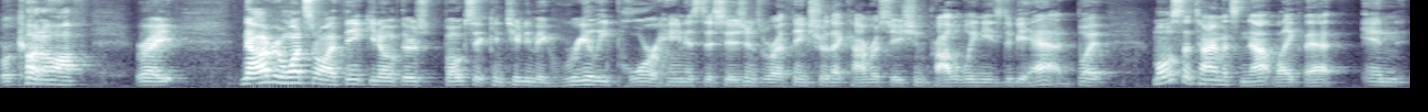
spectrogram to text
We're cut off, right? Now, every once in a while, I think you know if there's folks that continue to make really poor, heinous decisions, where I think sure that conversation probably needs to be had, but most of the time, it's not like that, and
